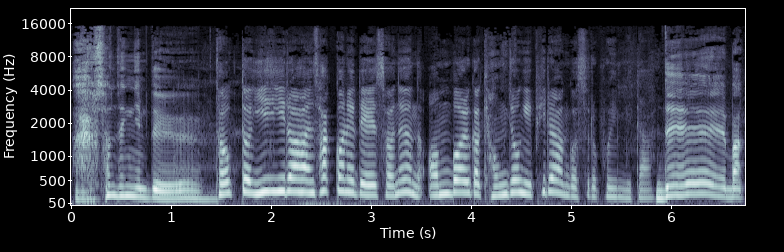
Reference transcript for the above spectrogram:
아, 선생님들. 더욱더 이러한 사건에 대해서는 엄벌과 경종이 필요한 것으로 보입니다. 네, 막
